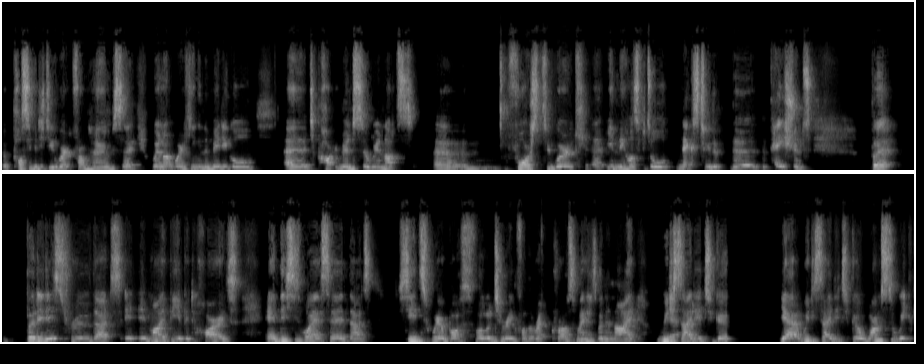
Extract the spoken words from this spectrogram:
a possibility to work from home so we're not working in the medical uh, department so we're not um, forced to work uh, in the hospital next to the, the, the patients but but it is true that it, it might be a bit hard. And this is why I said that since we're both volunteering for the Red Cross, my husband and I, we yeah. decided to go. Yeah, we decided to go once a week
